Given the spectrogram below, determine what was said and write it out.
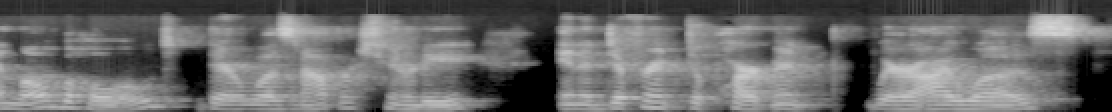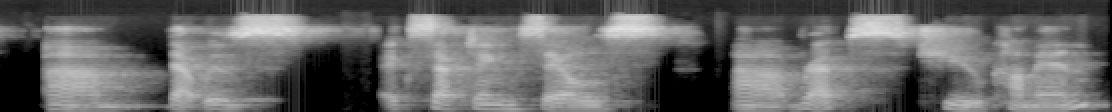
And lo and behold, there was an opportunity in a different department where I was um, that was accepting sales uh, reps to come in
